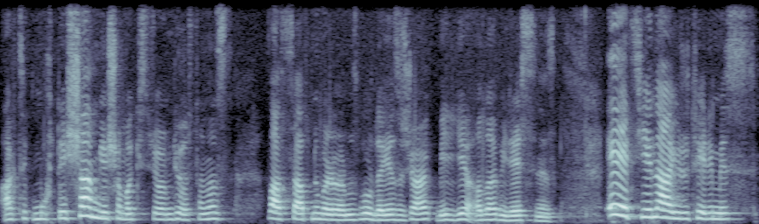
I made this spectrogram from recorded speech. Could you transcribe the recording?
artık muhteşem yaşamak istiyorum diyorsanız WhatsApp numaralarımız burada yazacak. Bilgi alabilirsiniz. Evet yeni ay ritüelimiz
